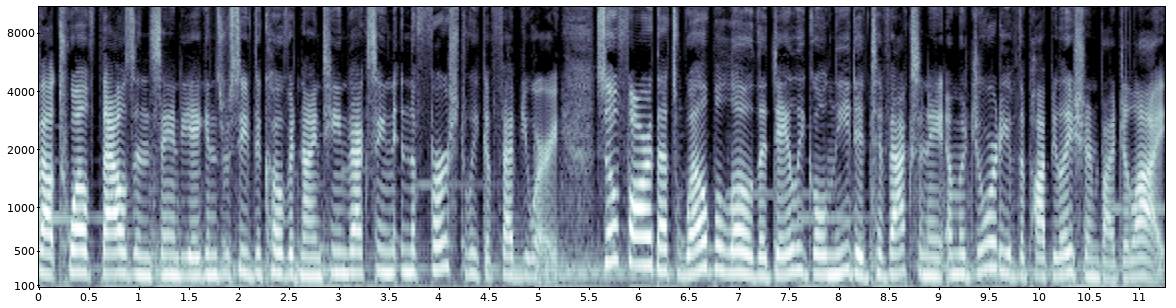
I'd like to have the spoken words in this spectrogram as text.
About 12,000 San Diegans received a COVID 19 vaccine in the first week of February. So far, that's well below the daily goal needed to vaccinate a majority of the population by July.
